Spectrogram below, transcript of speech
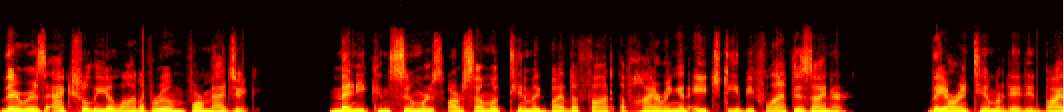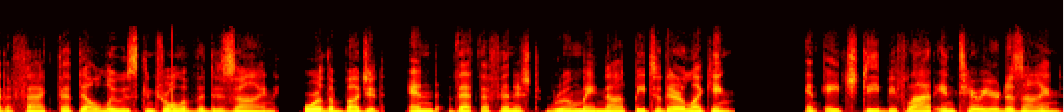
there is actually a lot of room for magic. Many consumers are somewhat timid by the thought of hiring an HDB flat designer. They are intimidated by the fact that they'll lose control of the design, or the budget, and that the finished room may not be to their liking. In HDB flat interior design,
